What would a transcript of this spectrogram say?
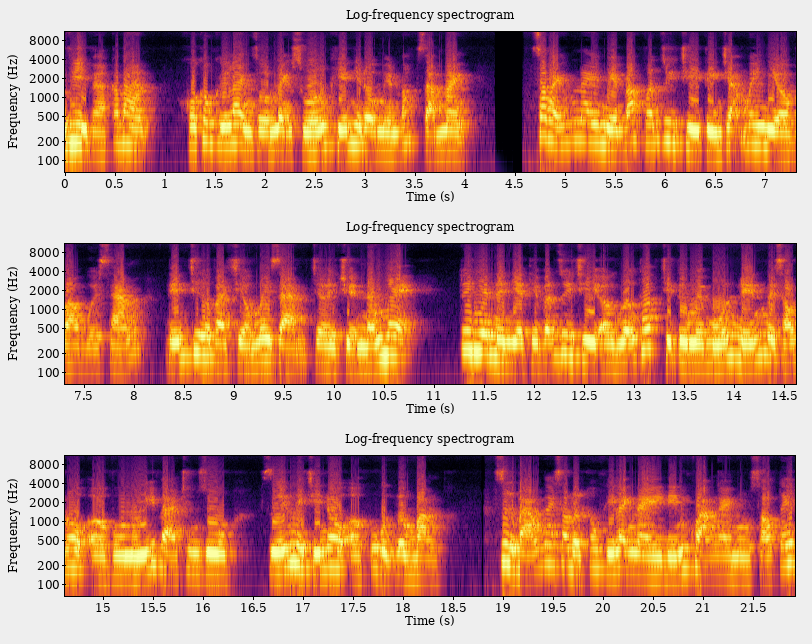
quý vị và các bạn, khối không khí lạnh dồn mạnh xuống khiến nhiệt độ miền Bắc giảm mạnh. Sang ngày hôm nay, miền Bắc vẫn duy trì tình trạng mây nhiều vào buổi sáng, đến trưa và chiều mây giảm, trời chuyển nắng nhẹ. Tuy nhiên nền nhiệt thì vẫn duy trì ở ngưỡng thấp chỉ từ 14 đến 16 độ ở vùng núi và trung du, dưới 19 độ ở khu vực đồng bằng. Dự báo ngay sau đợt không khí lạnh này đến khoảng ngày mùng 6 Tết,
